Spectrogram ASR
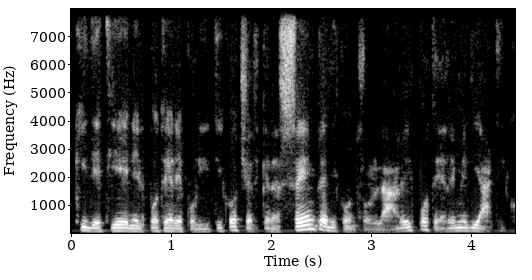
chi detiene il potere politico cercherà sempre di controllare il potere mediatico.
